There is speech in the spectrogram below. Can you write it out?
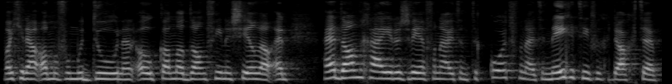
wat je daar allemaal voor moet doen. En ook kan dat dan financieel wel. En hè, dan ga je dus weer vanuit een tekort, vanuit een negatieve gedachte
